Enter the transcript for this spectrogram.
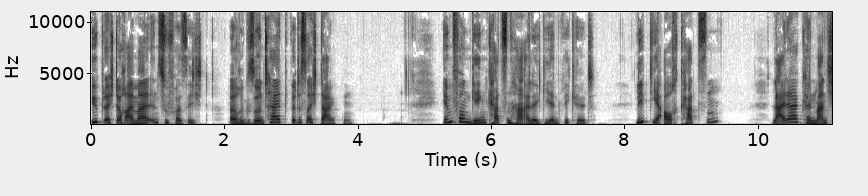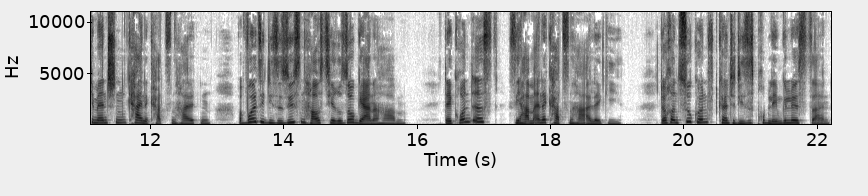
übt euch doch einmal in Zuversicht. Eure Gesundheit wird es euch danken. Impfung gegen Katzenhaarallergie entwickelt. Liebt ihr auch Katzen? Leider können manche Menschen keine Katzen halten, obwohl sie diese süßen Haustiere so gerne haben. Der Grund ist, sie haben eine Katzenhaarallergie. Doch in Zukunft könnte dieses Problem gelöst sein,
